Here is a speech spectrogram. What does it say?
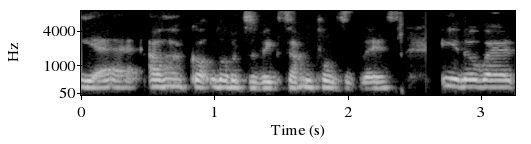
Yeah, oh, I've got loads of examples of this. You know, where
